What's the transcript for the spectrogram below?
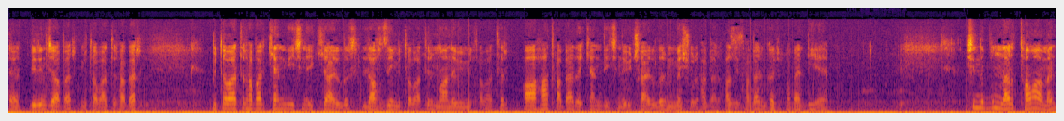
Evet, birinci haber mütevatir haber. Mütevatir haber kendi içinde ikiye ayrılır. Lafzi mütevatir, manevi mütevatir. Ahad haber de kendi içinde üç ayrılır. Meşhur haber, aziz haber, garip haber diye. Şimdi bunlar tamamen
